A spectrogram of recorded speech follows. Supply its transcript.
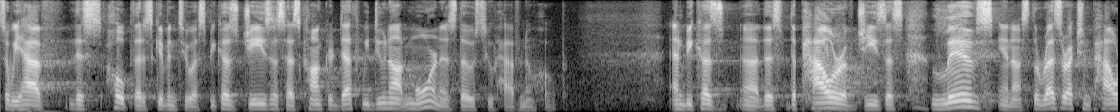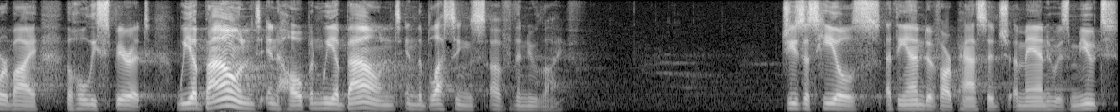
So we have this hope that is given to us. Because Jesus has conquered death, we do not mourn as those who have no hope. And because uh, this, the power of Jesus lives in us, the resurrection power by the Holy Spirit, we abound in hope and we abound in the blessings of the new life. Jesus heals at the end of our passage a man who is mute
